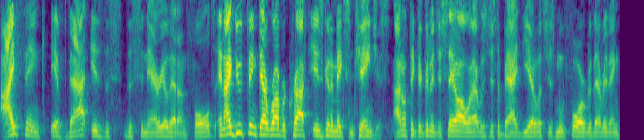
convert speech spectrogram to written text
I think if that is the the scenario that unfolds, and I do think that Robert Kraft is going to make some changes. I don't think they're going to just say, "Oh, well, that was just a bad year. Let's just move forward with everything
